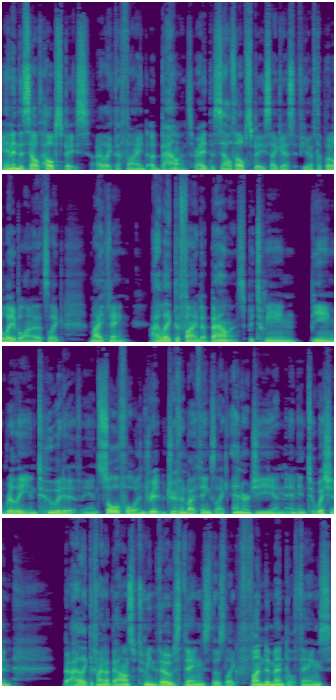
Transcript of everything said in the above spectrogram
And in the self help space, I like to find a balance, right? The self help space, I guess, if you have to put a label on it, that's like my thing. I like to find a balance between being really intuitive and soulful and dri- driven by things like energy and, and intuition. I like to find a balance between those things, those like fundamental things,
